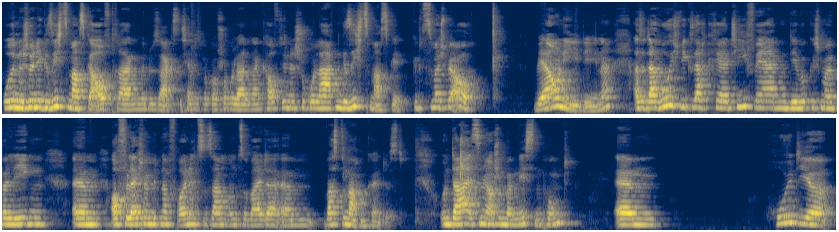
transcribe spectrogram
Oder eine schöne Gesichtsmaske auftragen, wenn du sagst, ich habe jetzt Bock auf Schokolade, dann kauf dir eine Schokoladengesichtsmaske. Gibt es zum Beispiel auch. Wäre auch eine Idee, ne? Also da ruhig, wie gesagt, kreativ werden, dir wirklich mal überlegen, ähm, auch vielleicht mal mit einer Freundin zusammen und so weiter, ähm, was du machen könntest. Und da sind wir auch schon beim nächsten Punkt. Ähm, hol dir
